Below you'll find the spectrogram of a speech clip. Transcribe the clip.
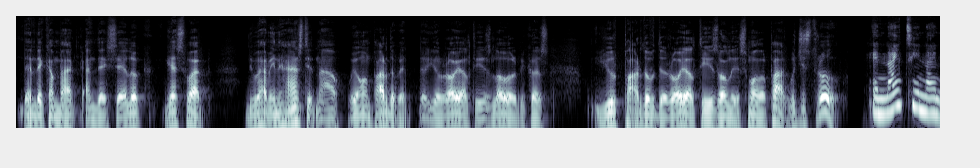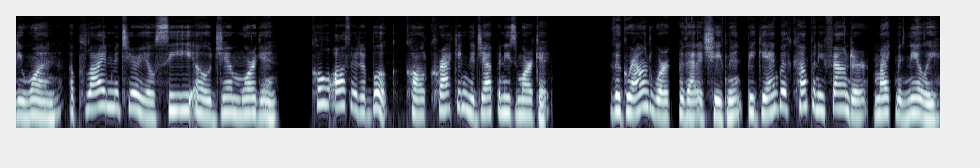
then they come back and they say, look, guess what? You have enhanced it now. We own part of it. Your royalty is lower because your part of the royalty is only a smaller part, which is true. In 1991, Applied Materials CEO Jim Morgan co authored a book called Cracking the Japanese Market. The groundwork for that achievement began with company founder Mike McNeilly.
